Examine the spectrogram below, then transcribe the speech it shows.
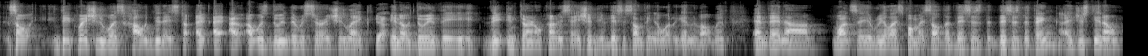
so the question was how did I start? I, I, I was doing the research and like, Yeah. you know, doing the, the internal conversation if this is something I want to get involved with. And then, um, once I realized for myself that this is the, this is the thing, I just, you know,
